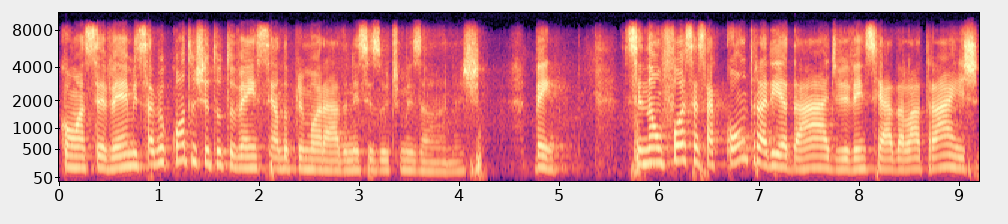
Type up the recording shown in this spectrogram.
com a CVM sabe o quanto o Instituto vem sendo aprimorado nesses últimos anos. Bem, se não fosse essa contrariedade vivenciada lá atrás,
